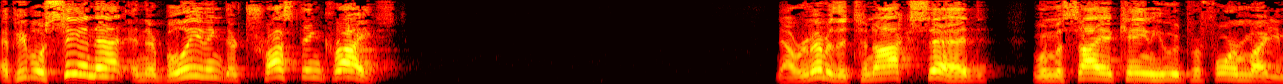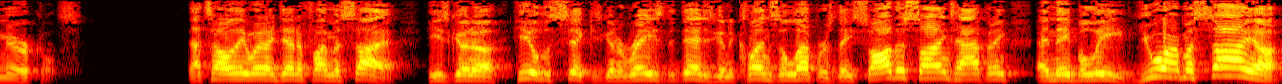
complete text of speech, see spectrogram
and people are seeing that, and they're believing, they're trusting Christ. Now remember, the Tanakh said when Messiah came, he would perform mighty miracles. That's how they would identify Messiah. He's going to heal the sick. He's going to raise the dead. He's going to cleanse the lepers. They saw the signs happening and they believed. You are Messiah.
